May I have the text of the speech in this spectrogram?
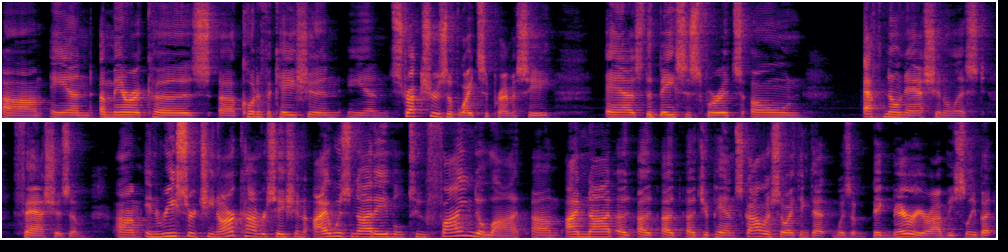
um, and America's uh, codification and structures of white supremacy as the basis for its own ethno nationalist fascism. Um, in researching our conversation, I was not able to find a lot. Um, I'm not a, a, a, Japan scholar, so I think that was a big barrier, obviously, but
